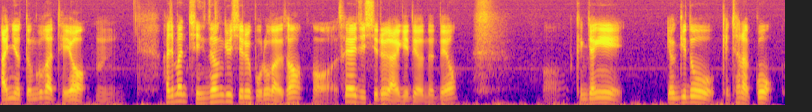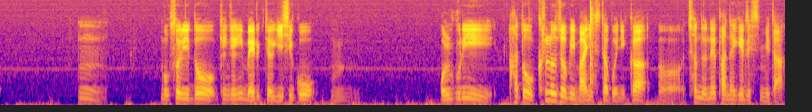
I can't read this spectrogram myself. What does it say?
아니었던 것 같아요. 음, 하지만 진성규 씨를 보러 가서 어, 서예지 씨를 알게 되었는데요. 어, 굉장히 연기도 괜찮았고 음, 목소리도 굉장히 매력적이시고 음, 얼굴이 하도 클로즈업이 많이 되다 보니까 어, 첫눈에 반하게 됐습니다.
